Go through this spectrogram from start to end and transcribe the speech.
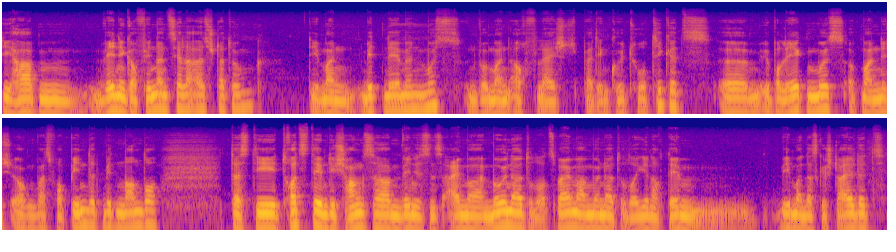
die haben weniger finanzielle Ausstattung, die man mitnehmen muss und wo man auch vielleicht bei den Kulturtickets äh, überlegen muss, ob man nicht irgendwas verbindet miteinander, dass die trotzdem die Chance haben, wenigstens einmal im Monat oder zweimal im Monat oder je nachdem, wie man das gestaltet,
